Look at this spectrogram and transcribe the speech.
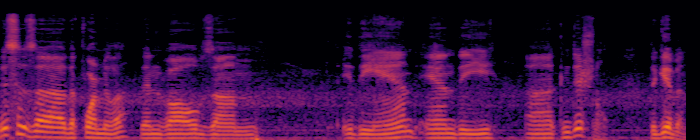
this is uh, the formula that involves um, the AND and the uh, conditional, the given.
